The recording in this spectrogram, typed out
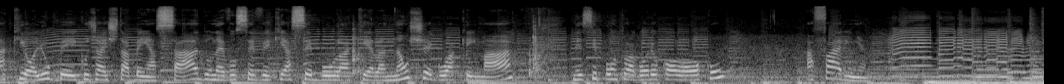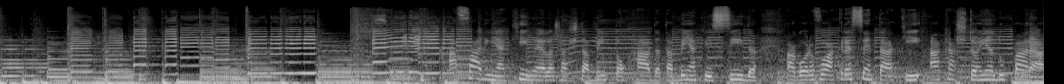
Aqui, olha, o bacon já está bem assado, né? Você vê que a cebola aqui, ela não chegou a queimar. Nesse ponto agora eu coloco a farinha. Farinha aqui, né, ela já está bem torrada, está bem aquecida. Agora vou acrescentar aqui a castanha do Pará.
